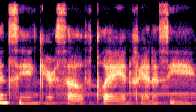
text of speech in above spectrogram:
And seeing yourself play in fantasy,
